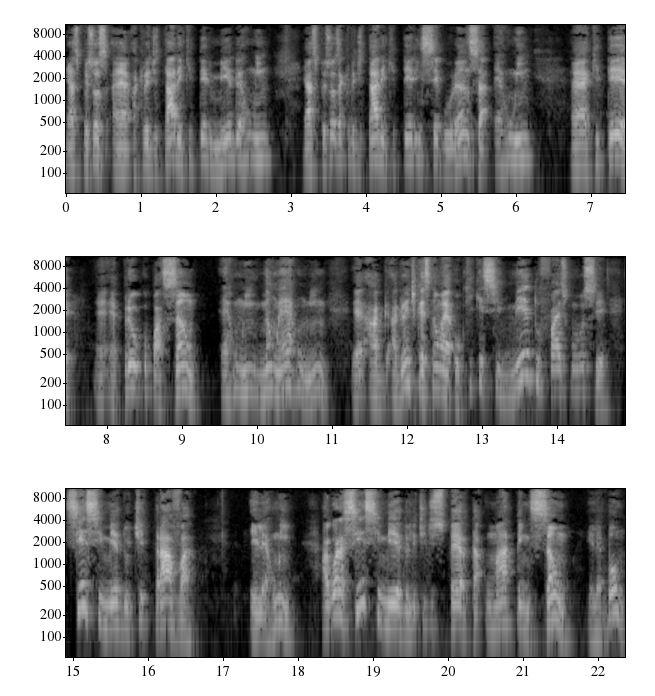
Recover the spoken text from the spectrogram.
É as pessoas é, acreditarem que ter medo é ruim. É as pessoas acreditarem que ter insegurança é ruim. É, que ter é, é preocupação é ruim. Não é ruim. É, a, a, grande questão é o que, que esse medo faz com você. Se esse medo te trava, ele é ruim. Agora, se esse medo ele te desperta uma atenção, ele é bom.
